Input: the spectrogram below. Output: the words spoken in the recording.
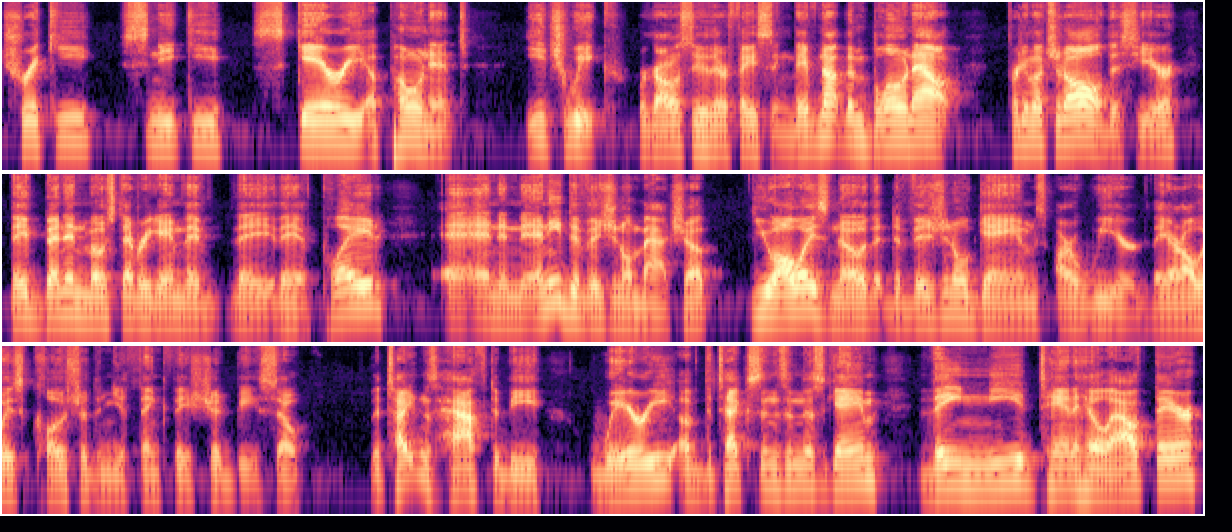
tricky, sneaky, scary opponent each week regardless of who they're facing. They've not been blown out pretty much at all this year. They've been in most every game they've they they have played and in any divisional matchup, you always know that divisional games are weird. They are always closer than you think they should be. So the Titans have to be wary of the Texans in this game. They need Tannehill out there.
